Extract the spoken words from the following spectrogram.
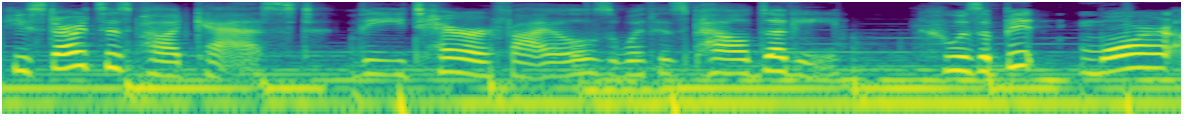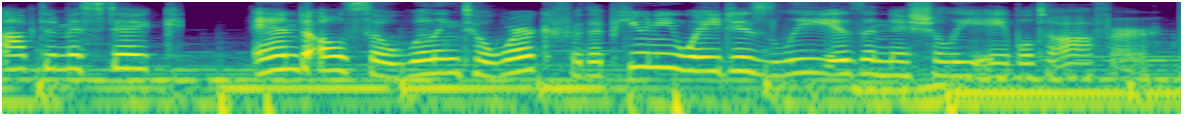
he starts his podcast, The Terror Files, with his pal Dougie, who is a bit more optimistic and also willing to work for the puny wages Lee is initially able to offer.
